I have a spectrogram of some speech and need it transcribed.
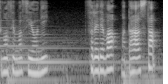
過ごせますように。それではまた明日。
